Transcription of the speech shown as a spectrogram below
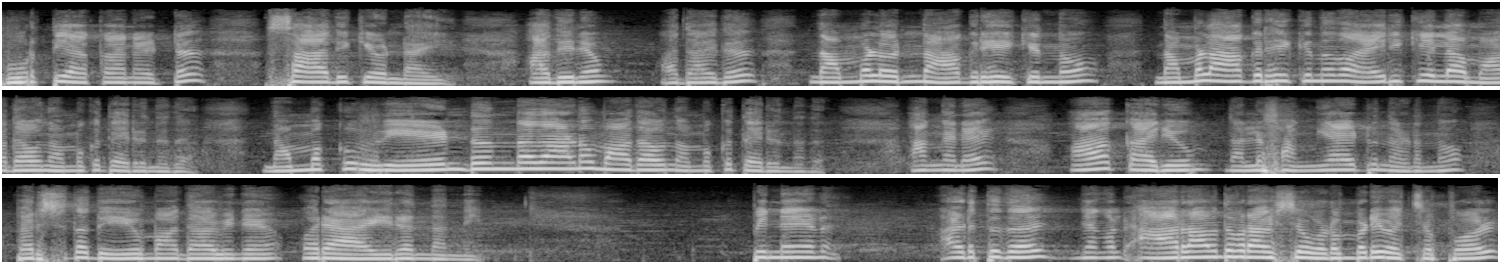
പൂർത്തിയാക്കാനായിട്ട് സാധിക്കുകയുണ്ടായി. അതിനും അതായത് നമ്മൾ ഒന്ന് ആഗ്രഹിക്കുന്നു നമ്മൾ ആഗ്രഹിക്കുന്നതായിരിക്കില്ല മാതാവ് നമുക്ക് തരുന്നത്. നമുക്ക് വേണ്ടുന്നതാണ് മാതാവ് നമുക്ക് തരുന്നത്. അങ്ങനെ ആ കാര്യവും നല്ല ഭംഗിയായിട്ട് നടന്നു. പരിശുദ്ധ ദേവമാതാവിന് ഒരായിരം നന്ദി. പിന്നെ അടുത്തത് ഞങ്ങൾ ആറാമത് പ്രാവശ്യം ഉടമ്പടി വെച്ചപ്പോൾ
